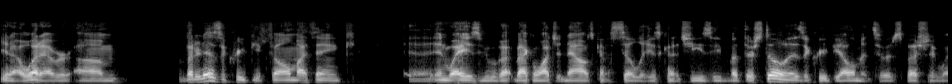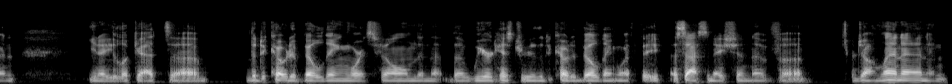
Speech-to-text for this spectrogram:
you know, whatever. Um, but it is a creepy film. I think, uh, in ways, if you go back and watch it now, it's kind of silly, it's kind of cheesy, but there still is a creepy element to it, especially when, you know, you look at uh, the Dakota building where it's filmed and the, the weird history of the Dakota building with the assassination of uh, John Lennon and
